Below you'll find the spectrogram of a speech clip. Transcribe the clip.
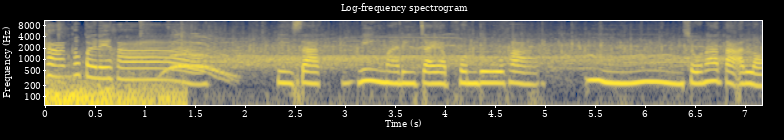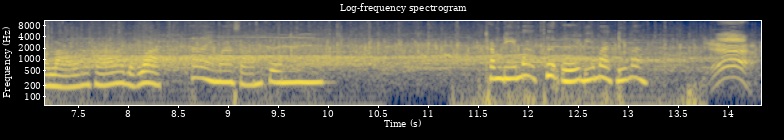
คานเข้าไปเลยค่ะ พี่ศักดิ์วิ่งมาดีใจกับคนดูค่ะอืมโชว์หน้าตาอันหล่อเหลานะคะ บอกว่าให้มาสามคนทำดีมากเพื่อนเอ๋ยดีมากดีมาก Yeah!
